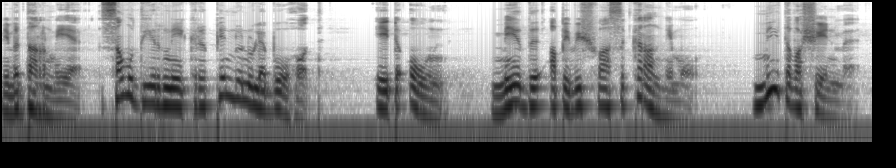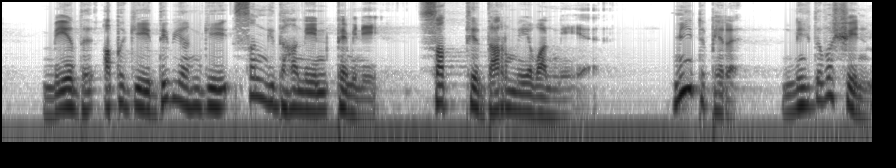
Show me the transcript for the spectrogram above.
මෙම ධර්මය සමුදීර්ණය කර පෙන්වනු ලැබෝහොත් ඒට ඔවුන් මේද අපි විශ්වාස කරන්නෙමු. නීත වශයෙන්ම මේද අපගේ දෙවියන්ගේ සංවිධානයෙන් පැමිණි සත්‍ය ධර්මය වන්නේය. මීට පෙර නීත වශයෙන්ම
